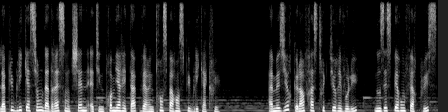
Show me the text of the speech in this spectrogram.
La publication d'adresses on-chain est une première étape vers une transparence publique accrue. À mesure que l'infrastructure évolue, nous espérons faire plus,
